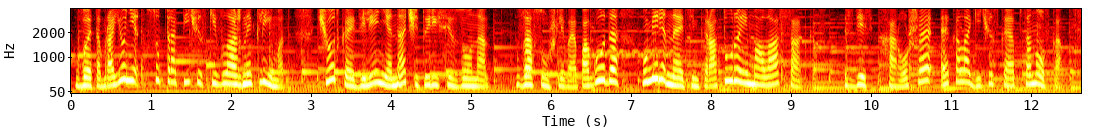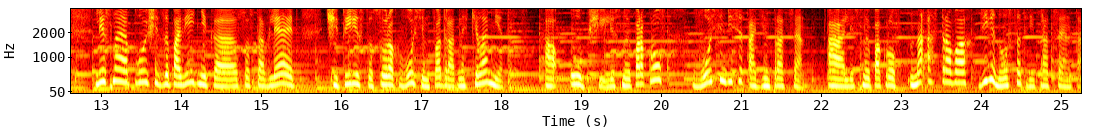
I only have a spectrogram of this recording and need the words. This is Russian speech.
В этом районе субтропический влажный климат, четкое деление на четыре сезона, засушливая погода, умеренная температура и мало осадков. Здесь хорошая экологическая обстановка. Лесная площадь заповедника составляет 448 квадратных километров, а общий лесной покров 81% а лесной покров на островах 93%.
